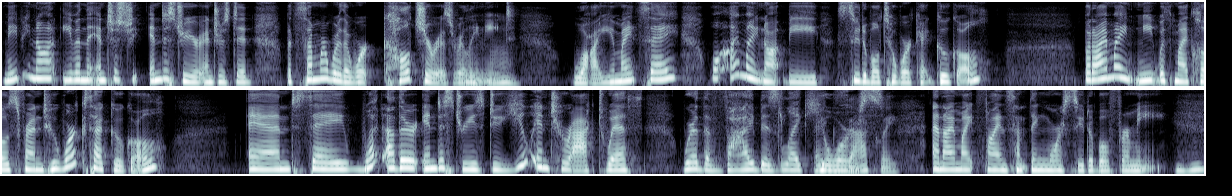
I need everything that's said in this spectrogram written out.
maybe not even the industry industry you're interested, but somewhere where the work culture is really mm-hmm. neat. Why you might say, well, I might not be suitable to work at Google, but I might meet with my close friend who works at Google and say, what other industries do you interact with where the vibe is like yours? Exactly. And I might find something more suitable for me. Mm-hmm.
